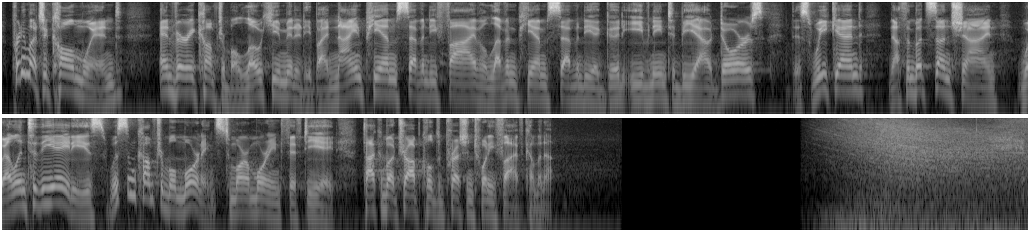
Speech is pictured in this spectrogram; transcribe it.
pretty much a calm wind and very comfortable. Low humidity by 9 p.m. 75, 11 p.m. 70. A good evening to be outdoors. This weekend, nothing but sunshine, well into the 80s with some comfortable mornings. Tomorrow morning, 58. Talk about Tropical Depression 25 coming up.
